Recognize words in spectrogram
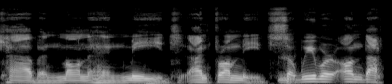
Cavan, Monaghan, Meath. I'm from Meath, so mm. we were on that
